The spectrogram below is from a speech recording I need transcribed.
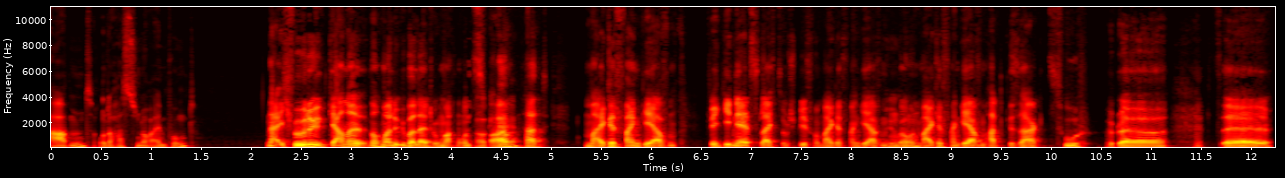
Abend. Oder hast du noch einen Punkt? Na, ich würde gerne nochmal eine Überleitung machen. Und zwar okay. hat Michael van Gerven, wir gehen ja jetzt gleich zum Spiel von Michael van Gerven mhm. über, und Michael van Gerven hat gesagt, zu, äh, äh,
